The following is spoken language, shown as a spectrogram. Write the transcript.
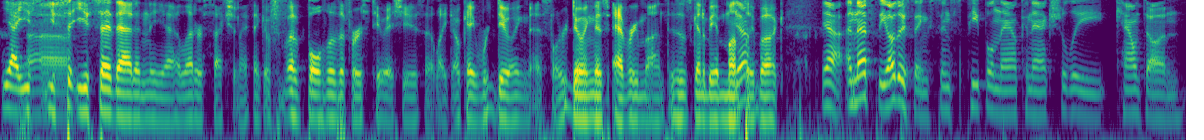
Yeah, you s you, Uh, sa- you said that in the uh, letter section. I think of, of both of the first two issues. That like, okay, we're doing this. We're doing this every month. This is going to be a monthly Yeah. book. Yeah, and that's the other thing. Since people now can actually count on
